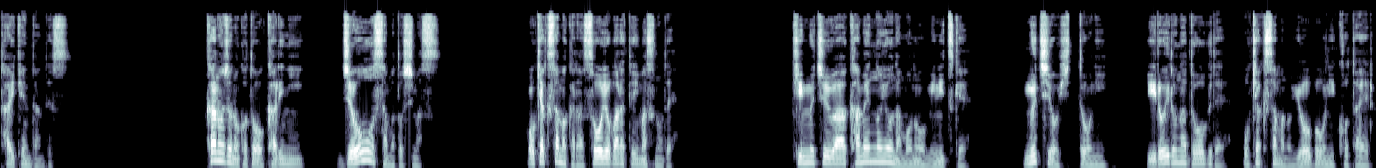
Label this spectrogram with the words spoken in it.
体験談です。彼女のことを仮に女王様とします。お客様からそう呼ばれていますので。勤務中は仮面のようなものを身につけ、無知を筆頭にいろいろな道具でお客様の要望に応える。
